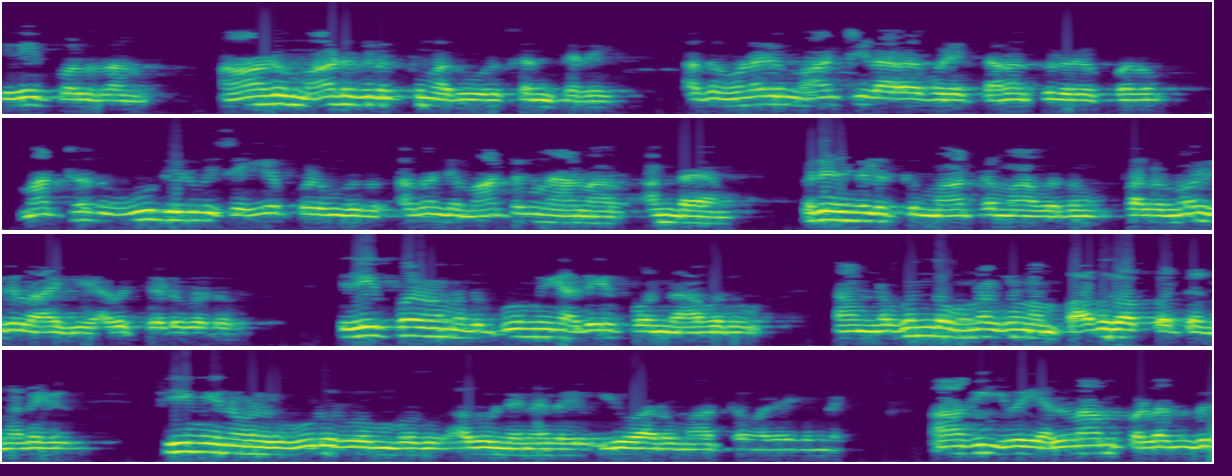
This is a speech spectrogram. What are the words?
இதே போலதான் ஆடு மாடுகளுக்கும் அது ஒரு சந்தரை. அதன் உணர்வை மாற்றிடாதபடி தனக்குள் இருப்பதும் மற்றது ஊடுருவி செய்யப்படும் போது அதனுடைய மாற்றங்கள் ஆனால் அந்த விலங்குகளுக்கு மாற்றமாவதும் பல நோய்கள் ஆகி அது கெடுவதும். இதே போல நமது பூமி அதே போன்று ஆவதும். நாம் நுகர்ந்த உணர்வு நாம் பாதுகாப்பற்ற நிலையில் தீமையினுடைய ஊடுருவும் போது அதனுடைய நிலை இவ்வாறு மாற்றம் அடைகின்றன. ஆக இவை எல்லாம் பிளந்து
